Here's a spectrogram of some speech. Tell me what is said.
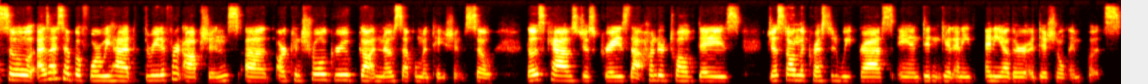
So, as I said before, we had three different options. Uh, our control group got no supplementation. So, those calves just grazed that 112 days just on the crested wheatgrass and didn't get any, any other additional inputs.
